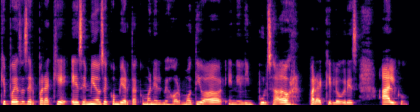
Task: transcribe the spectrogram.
¿Qué puedes hacer para que ese miedo se convierta como en el mejor motivador, en el impulsador para que logres algo?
